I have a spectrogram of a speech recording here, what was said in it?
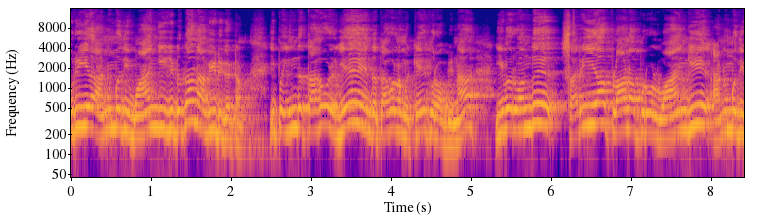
உரிய அனுமதி வாங்கிக்கிட்டு தான் நான் வீடு கட்டணும். இப்போ இந்த தகவல் ஏன் இந்த தகவல் நம்ம கேட்குறோம் அப்படின்னா இவர் வந்து சரியாக பிளான் அப்ரூவல் வாங்கி அனுமதி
